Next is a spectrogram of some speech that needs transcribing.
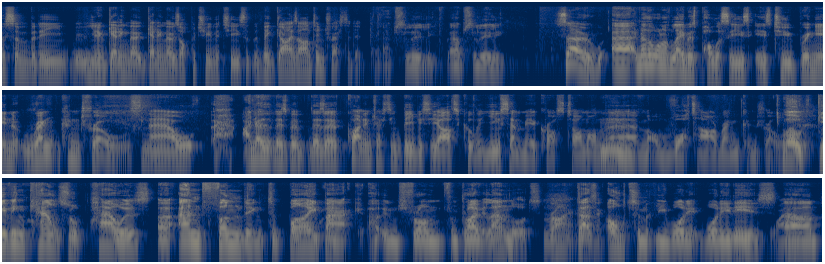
for somebody, you know, getting the, getting those opportunities that the big guys aren't interested in. Absolutely, absolutely. So, uh, another one of Labour's policies is to bring in rent controls. Now, I know that there's a, there's a quite an interesting BBC article that you sent me across, Tom, on mm. um, on what are rent controls. Well, giving council powers uh, and funding to buy back homes from, from private landlords. Right. That's okay. ultimately what it what it is. Wow. Um,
